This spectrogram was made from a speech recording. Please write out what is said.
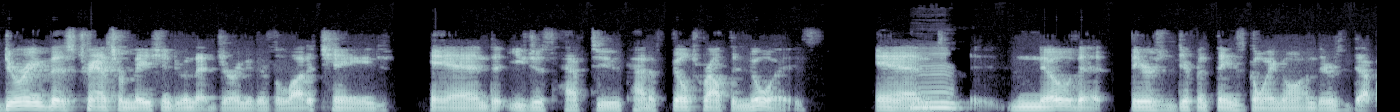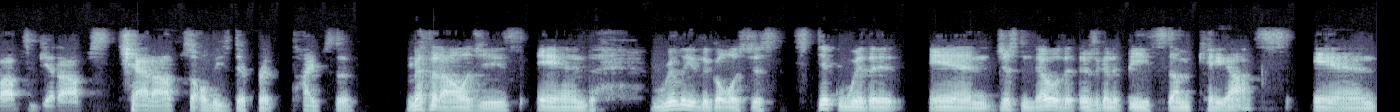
during this transformation, during that journey, there's a lot of change and you just have to kind of filter out the noise and mm. know that there's different things going on. There's DevOps, GitOps, ChatOps, all these different types of methodologies. And really the goal is just stick with it and just know that there's going to be some chaos and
